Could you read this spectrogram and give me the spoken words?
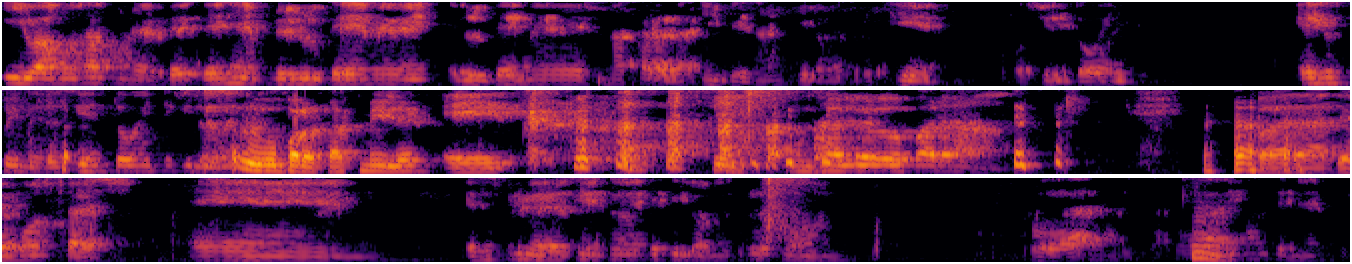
Y vamos a poner de, de ejemplo el UTMB. El UTMB es una carrera que empieza en el kilómetro 100 o 120. Esos primeros 120 Un kilómetros saludo para Zach Miller. es. Sí, un saludo para. Para The Mustache. Eh, esos primeros 120 kilómetros son rodar, marica, rodar y mantenerte.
